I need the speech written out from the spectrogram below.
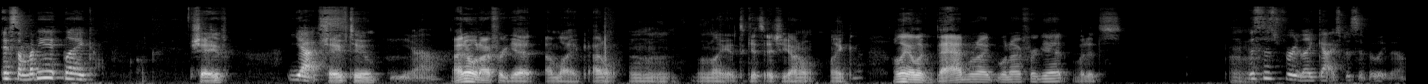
If somebody like Shave, yes, shave too. Yeah, I know when I forget, I'm like, I don't. Mm, I'm like, it gets itchy. I don't like. I don't think I look bad when I when I forget, but it's this is for like guys specifically though.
